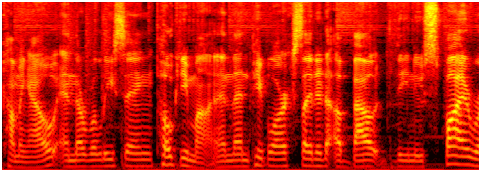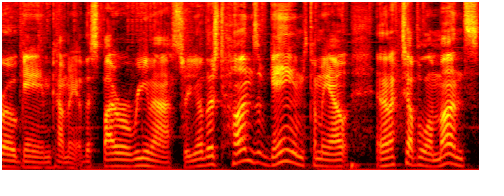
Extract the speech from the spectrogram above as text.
coming out and they're releasing Pokemon. And then people are excited about the new Spyro game coming the Spyro remaster. You know there's tons of games coming out in the next couple of months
